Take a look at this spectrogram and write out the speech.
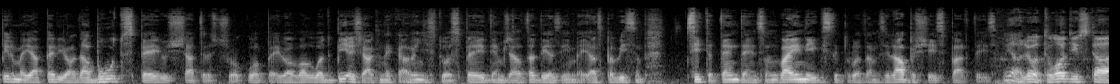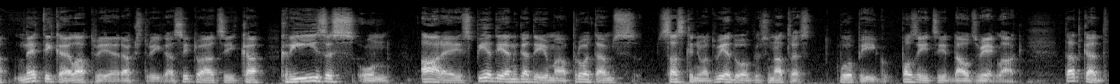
pirmajā periodā būtu spējušas atrast šo kopējo valodu biežāk nekā viņas to spēja. Diemžēl tad iezīmējās pavisam cita tendence, un vainīgas, protams, ir abas šīs partijas. Jā, ļoti loģiskā, ne tikai Latvijai raksturīgā situācija, ka krīzes un ārējas spiediena gadījumā, protams, saskaņot viedokļus un atrast kopīgu pozīciju ir daudz vieglāk. Tad, kad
